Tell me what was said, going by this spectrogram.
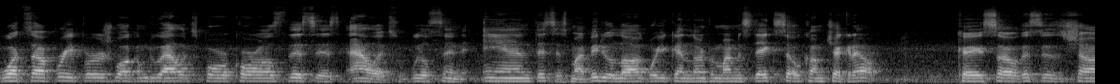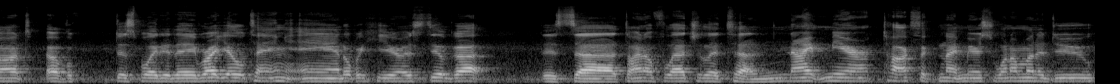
What's up reefers? Welcome to Alexpora Corals. This is Alex Wilson and this is my video log where you can learn from my mistakes so come check it out. Okay so this is a shot of a display today, right yellow tang and over here I still got this uh, dinoflagellate uh, nightmare, toxic nightmare. So what I'm gonna do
